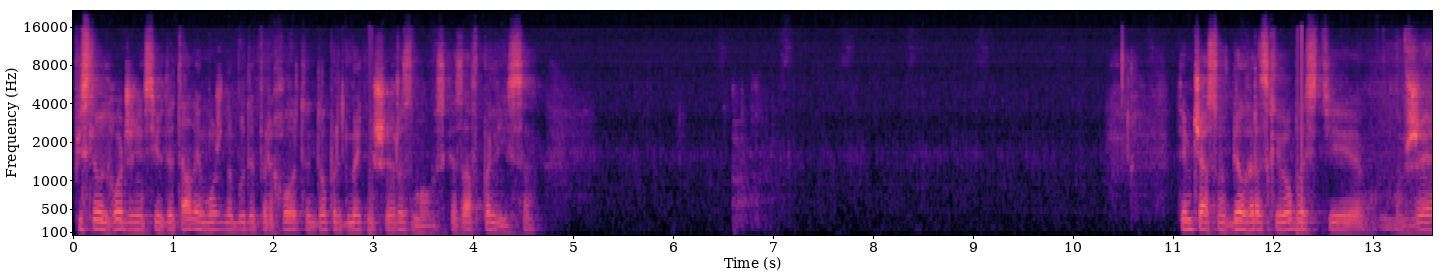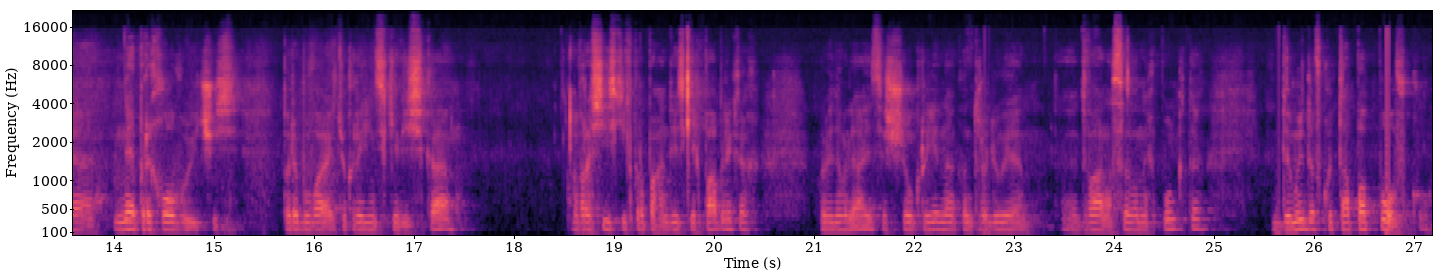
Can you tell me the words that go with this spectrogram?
Після узгодження всіх деталей можна буде переходити до предметнішої розмови, сказав Паліса. Тим часом в Білгородській області, вже не приховуючись, перебувають українські війська. В російських пропагандистських пабліках повідомляється, що Україна контролює е, два населених пункти Демидовку та Поповку.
